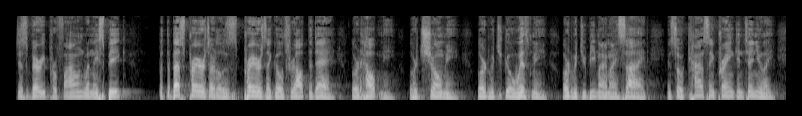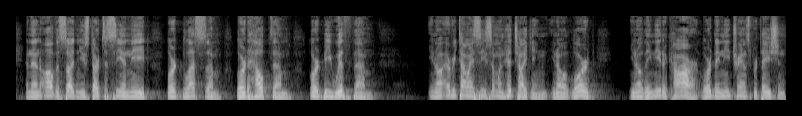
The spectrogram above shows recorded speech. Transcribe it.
just very profound when they speak. But the best prayers are those prayers that go throughout the day. Lord, help me. Lord, show me. Lord, would you go with me? Lord, would you be by my side? And so constantly praying continually. And then all of a sudden you start to see a need. Lord, bless them. Lord, help them. Lord, be with them. You know, every time I see someone hitchhiking, you know, Lord, you know, they need a car. Lord, they need transportation.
